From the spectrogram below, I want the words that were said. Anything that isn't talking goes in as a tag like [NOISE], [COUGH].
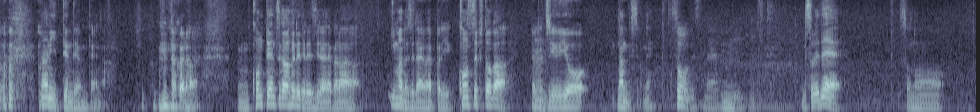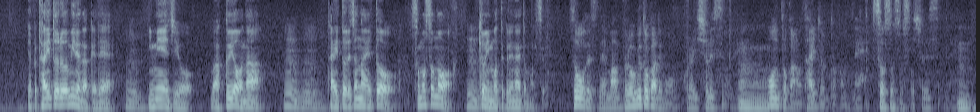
[LAUGHS] 何言ってんだよみたいな。[LAUGHS] だから、うん、コンテンツが溢れてる時代だから今の時代はやっぱりコンセプトがやっぱ重要なんですよね、そうですね。うん。それでそのやっぱタイトルを見るだけでうんうん。イメージを湧くようなうんうん。タイトルじゃないとそもそもうん。興味持ってくれないと思うんですよ、そうですね。まあブログとかでもこれは一緒ですよね。うん。本とかのタイトルとかもね。そうそうそうそう。一緒ですよね。うん、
